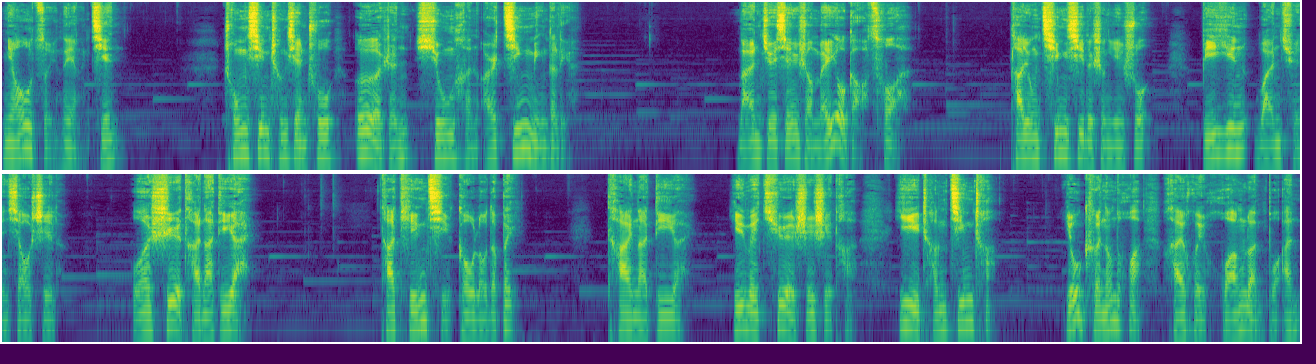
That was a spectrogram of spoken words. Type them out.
鸟嘴那样尖，重新呈现出恶人凶狠而精明的脸。男爵先生没有搞错，他用清晰的声音说，鼻音完全消失了。我是泰纳迪埃。他挺起佝偻的背，泰纳迪埃，因为确实是他异常惊诧，有可能的话还会慌乱不安。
